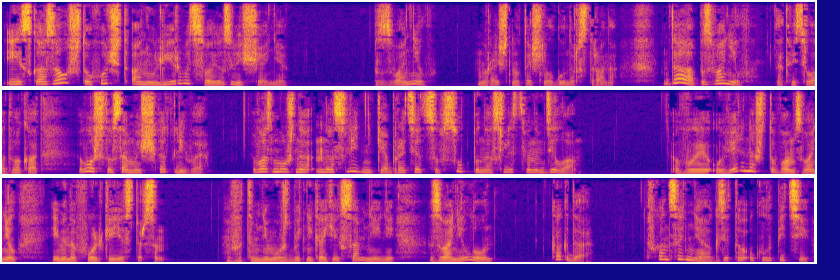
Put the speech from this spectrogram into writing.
и сказал, что хочет аннулировать свое завещание». «Позвонил?» — мрачно уточнил Гуннер Страна. «Да, позвонил», — ответил адвокат. «Вот что самое щекотливое. Возможно, наследники обратятся в суд по наследственным делам. Вы уверены, что вам звонил именно Фольке Есперсон? В этом не может быть никаких сомнений. Звонил он. Когда? В конце дня, где-то около пяти.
